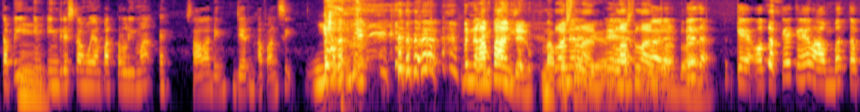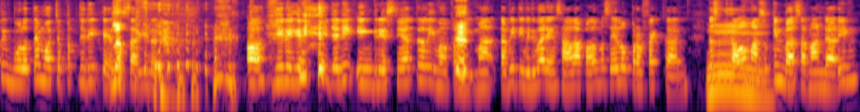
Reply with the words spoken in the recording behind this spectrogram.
tapi Hmm. in- Inggris kamu yang 4 per 5 eh salah deh Jen apaan sih? Beneran Pelan-pelan, tadi. Jen. Napas ya, Iya, pelan-pelan, iya. pelan-pelan. Iya, kayak otaknya kayak lambat tapi mulutnya mau cepet jadi kayak susah gitu. Oh gini gini. Jadi Inggrisnya tuh 5 per 5 tapi tiba-tiba ada yang salah. Padahal mestinya lu perfect kan. Terus Hmm. kamu masukin bahasa Mandarin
